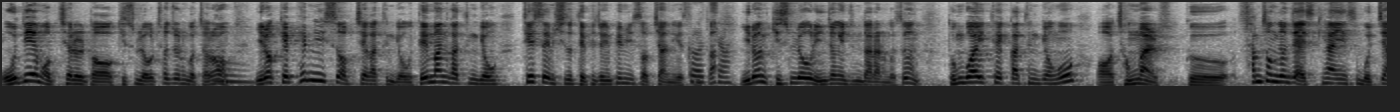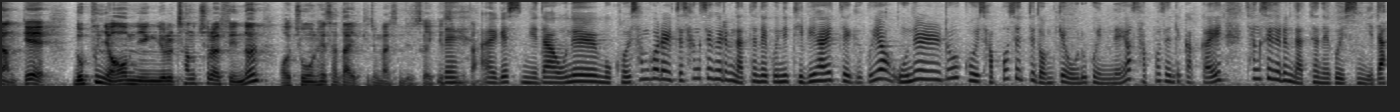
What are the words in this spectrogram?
ODM 업체를 더 기술력을 쳐주는 것처럼 음. 이렇게 페미니스 업체 같은 경우, 대만 같은 경우 TSMC도 대표적인 페미니스 업체 아니겠습니까? 그렇죠. 이런 기술력을 인정해 준다라는 것은 동부하이텍 같은 경우 어, 정말 그 삼성전자, SK하이닉스 못지않게 높은 영업이익률을 창출할 수 있는 어, 좋은 회사다 이렇게 좀 말씀드릴 수가 네, 있겠습니다. 알겠습니다. 오늘 뭐 거의 3거래일째 상승 흐름 나타내고 있는 DB 하이텍이고요. 오늘도 거의 4% 넘게 오르고 있네요. 4% 가까이 상승 흐름 나타내고 있습니다.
